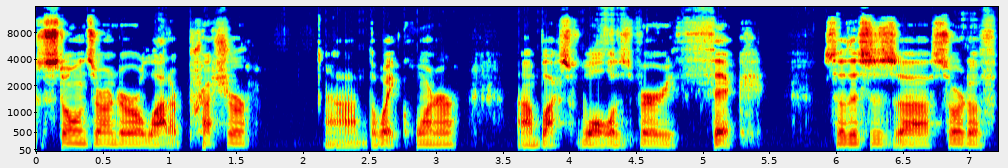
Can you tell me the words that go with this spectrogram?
stones are under a lot of pressure. Uh, the white corner, uh, black's wall is very thick. So this is a sort of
